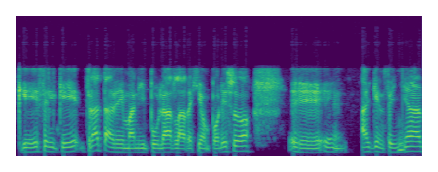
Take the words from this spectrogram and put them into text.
que es el que trata de manipular la región. Por eso eh, hay que enseñar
